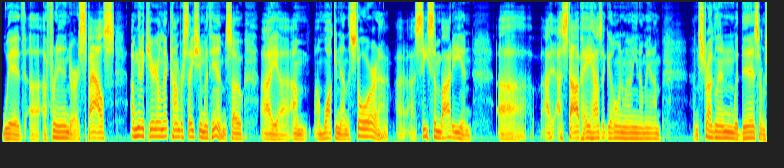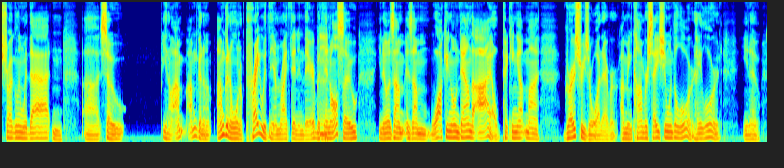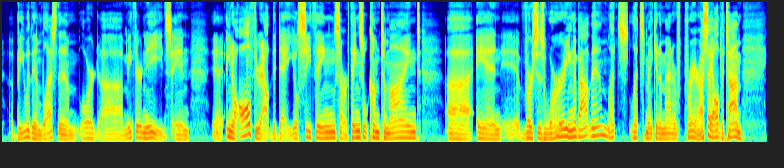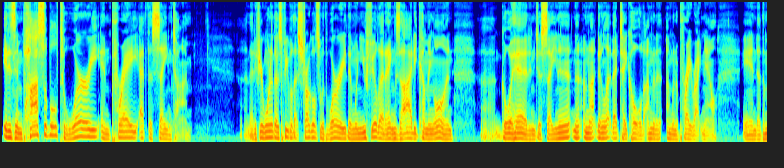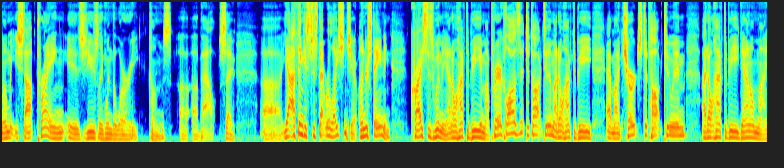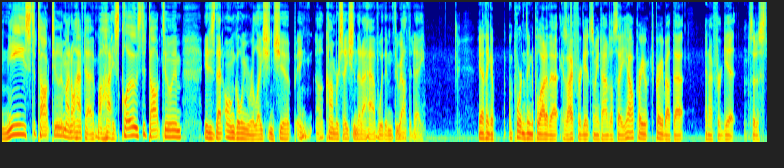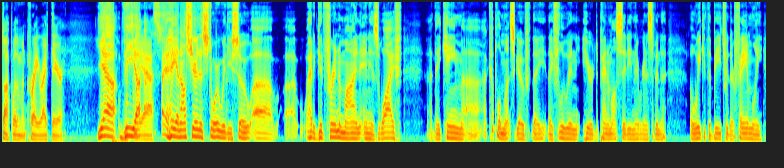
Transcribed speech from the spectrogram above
with uh, a friend or a spouse, I'm going to carry on that conversation with him. So I, uh, I'm, I'm walking down the store and I, I, see somebody and uh, I, I stop. Hey, how's it going? Well, you know, man, I'm I'm struggling with this. I'm struggling with that, and uh, so you know, I'm I'm gonna I'm gonna want to pray with them right then and there. But mm. then also, you know, as I'm as I'm walking on down the aisle, picking up my groceries or whatever, I'm in conversation with the Lord. Hey, Lord, you know, be with them, bless them, Lord, uh, meet their needs, and uh, you know, all throughout the day, you'll see things or things will come to mind uh, and eh, versus worrying about them, let's let's make it a matter of prayer. I say all the time, it is impossible to worry and pray at the same time. Uh, that if you're one of those people that struggles with worry, then when you feel that anxiety coming on, uh, go ahead and just say, you know, no, I'm not going to let that take hold. I'm to I'm to pray right now. And uh, the moment you stop praying is usually when the worry comes uh, about. So uh, yeah, I think it's just that relationship, understanding Christ is with me. I don't have to be in my prayer closet to talk to him. I don't have to be at my church to talk to him. I don't have to be down on my knees to talk to him. I don't have to have my eyes closed to talk to him. It is that ongoing relationship and uh, conversation that I have with him throughout the day. Yeah, I think an important thing to pull out of that because I forget so many times. I'll say, "Yeah, I'll pray pray about that," and I forget. So to stop with him and pray right there yeah, the uh, hey, and I'll share this story with you. So, uh, uh I had a good friend of mine and his wife. Uh, they came uh, a couple of months ago. They they flew in here to Panama City, and they were going to spend a, a week at the beach with their family.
